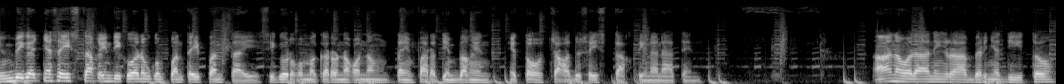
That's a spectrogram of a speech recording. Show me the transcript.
Yung bigat niya sa stock, hindi ko alam kung pantay-pantay. Siguro kung magkaroon ako ng time para timbangin ito, tsaka do sa stock, tingnan natin. Ah, nawala na yung rubber niya dito.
